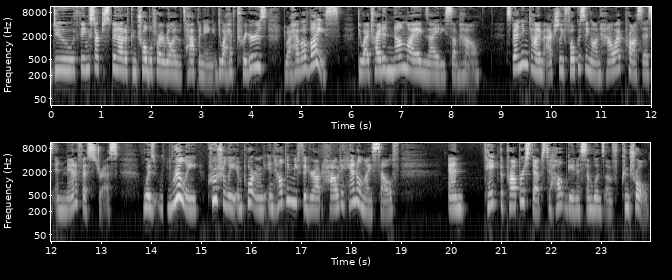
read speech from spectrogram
Do things start to spin out of control before I realize what's happening? Do I have triggers? Do I have a vice? Do I try to numb my anxiety somehow? Spending time actually focusing on how I process and manifest stress was really crucially important in helping me figure out how to handle myself and take the proper steps to help gain a semblance of control.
